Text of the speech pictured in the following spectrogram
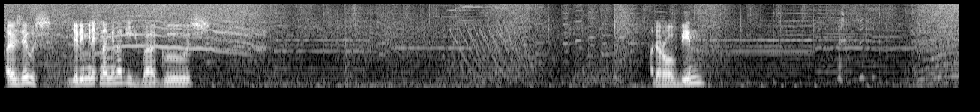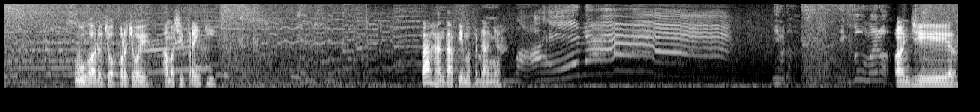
Ayo Zeus, jadi milik Nami lagi. Bagus. Ada Robin. Uh, ada Chopper coy, sama si Frankie. Tahan tapi sama pedangnya. Anjir.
